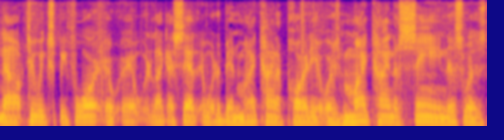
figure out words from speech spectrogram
Now, two weeks before, it, it, like I said, it would have been my kind of party. It was my kind of scene. This was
